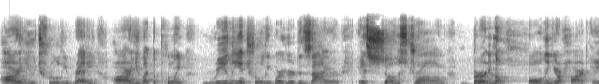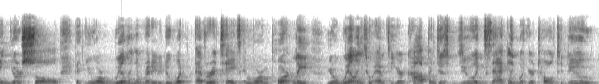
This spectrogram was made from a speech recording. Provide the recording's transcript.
Are you truly ready? Are you at the point really and truly where your desire is so strong, burning a hole in your heart and your soul that you are willing and ready to do whatever it takes. And more importantly, you're willing to empty your cup and just do exactly what you're told to do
